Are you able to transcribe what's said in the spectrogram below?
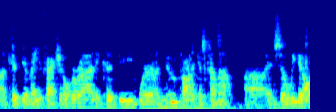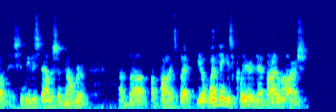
uh, could be a manufacturing overrun, it could be where a new product has come out. Uh, and so we get all of this, and we've established a number of, uh, of products. But you know, one thing is clear that by and large,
